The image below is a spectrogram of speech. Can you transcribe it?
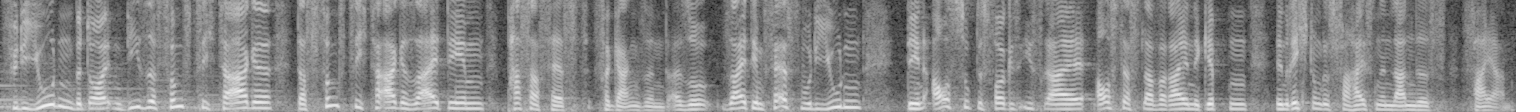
Für die Juden bedeuten diese 50 Tage, dass 50 Tage seit dem Passafest vergangen sind. Also seit dem Fest, wo die Juden den Auszug des Volkes Israel aus der Sklaverei in Ägypten in Richtung des verheißenen Landes feiern.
